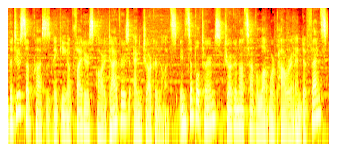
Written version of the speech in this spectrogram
The two subclasses making up fighters are divers and juggernauts. In simple terms, juggernauts have a lot more power and defense,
